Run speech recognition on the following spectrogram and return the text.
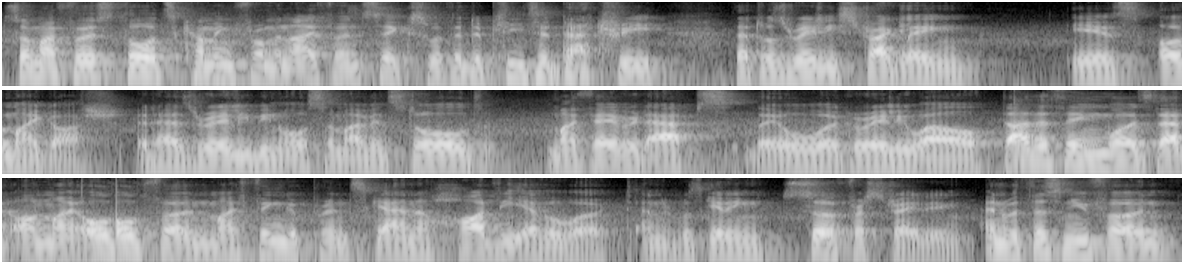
So my first thoughts coming from an iPhone 6 with a depleted battery that was really struggling is, oh my gosh, it has really been awesome. I've installed my favorite apps, they all work really well. The other thing was that on my old, old phone, my fingerprint scanner hardly ever worked and it was getting so frustrating. And with this new phone,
